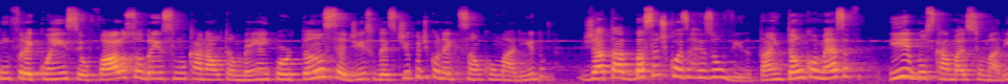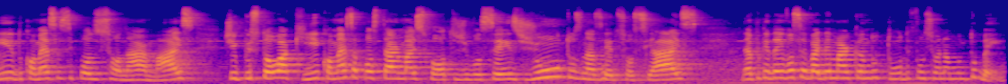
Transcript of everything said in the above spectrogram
com frequência, eu falo sobre isso no canal também, a importância disso, desse tipo de conexão com o marido, já tá bastante coisa resolvida, tá? Então começa a ir buscar mais seu marido, começa a se posicionar mais, tipo, estou aqui, começa a postar mais fotos de vocês juntos nas redes sociais, né? Porque daí você vai demarcando tudo e funciona muito bem.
